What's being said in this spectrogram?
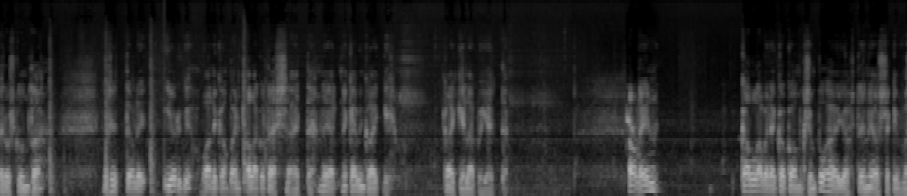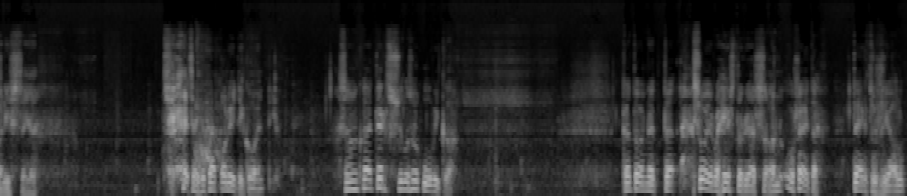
eduskunta. Ja sitten oli Jyrki vaalikampanjat alkoi tässä, että ne, ne kävin kaikki, kaikki läpi. Että olin Kallaveden kokoomuksen puheenjohtajana jossakin välissä ja se, se sitä politikointia. Se on kai Tertsusilla sukuvika. Katoin, että Suojelman historiassa on useita Tertsusia ollut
